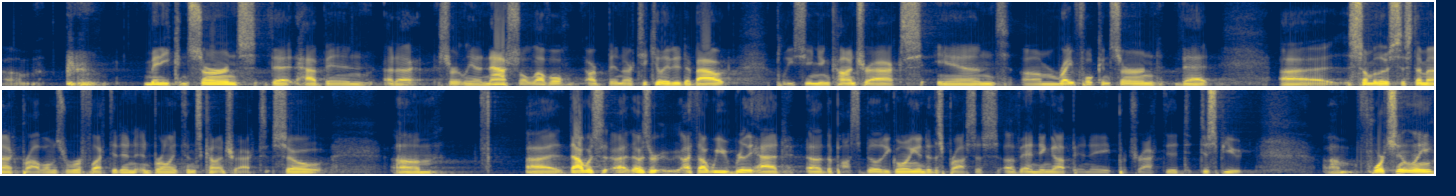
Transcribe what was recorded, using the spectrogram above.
um, many concerns that have been at a certainly a national level are been articulated about police union contracts and um, rightful concern that uh, some of those systematic problems were reflected in, in Burlington's contract. So um, uh, that was uh, that was I thought we really had uh, the possibility going into this process of ending up in a protracted dispute. Um, fortunately,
